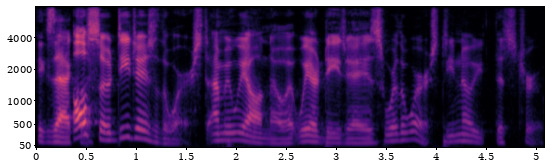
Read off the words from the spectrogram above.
exactly. also, DJs are the worst. I mean, we all know it. We are DJs. We're the worst. You know it's true.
